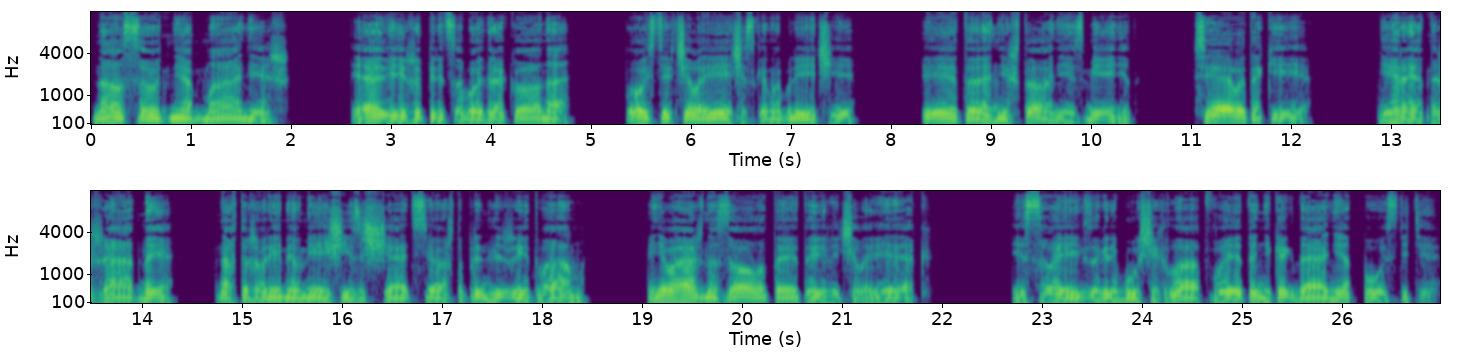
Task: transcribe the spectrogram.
Но суть не обманешь. Я вижу перед собой дракона, пусть и в человеческом обличье. И это ничто не изменит. Все вы такие. Невероятно жадные, но в то же время умеющие защищать все, что принадлежит вам. И неважно, золото это или человек. Из своих загребущих лап вы это никогда не отпустите.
